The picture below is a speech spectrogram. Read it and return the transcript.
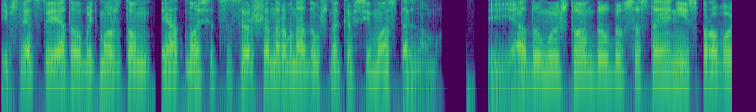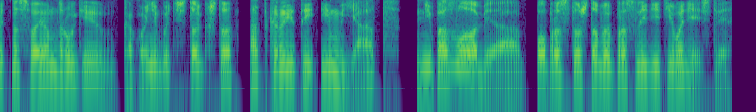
И вследствие этого, быть может, он и относится совершенно равнодушно ко всему остальному. Я думаю, что он был бы в состоянии испробовать на своем друге какой-нибудь только что открытый им яд, не по злобе, а попросту, чтобы проследить его действия.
